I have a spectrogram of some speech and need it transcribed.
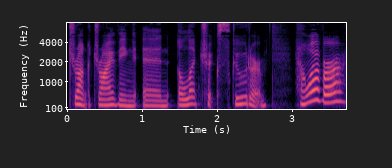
drunk driving an electric scooter. However,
